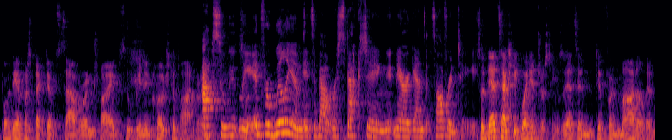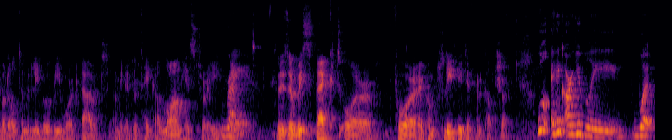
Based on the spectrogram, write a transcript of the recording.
for their perspective, sovereign tribes who've been encroached upon, right? Absolutely. So, and for William, it's about respecting Narragansett sovereignty. So that's actually quite interesting. So that's a different model than what ultimately will be worked out. I mean, it will take a long history. Right. So there's a respect or for a completely different culture. Well, I think arguably what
